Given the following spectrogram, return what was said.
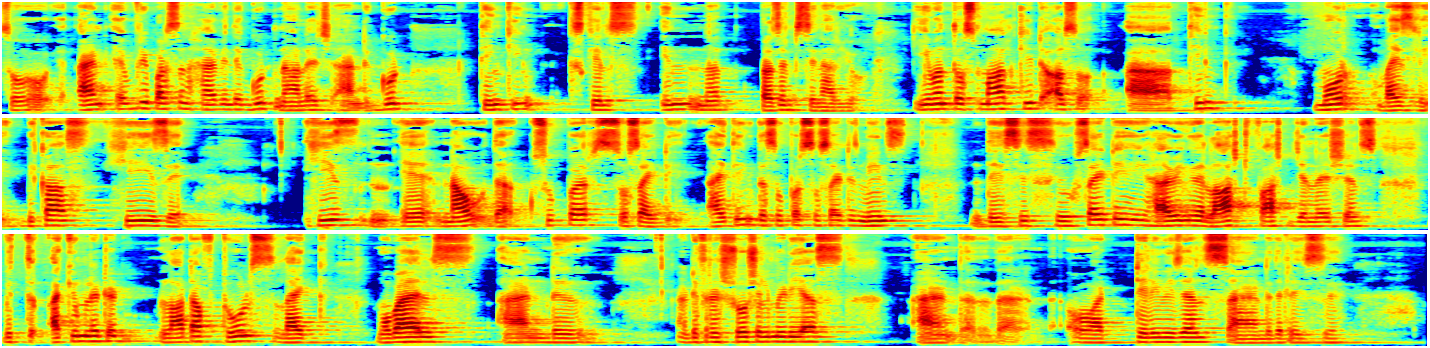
So and every person having the good knowledge and good thinking skills in the present scenario. Even though small kid also uh, think more wisely because he is a he is a, now the super society. I think the super society means this is society having a last fast generations with accumulated lot of tools like mobiles and uh, different social medias and the or televisions and that is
